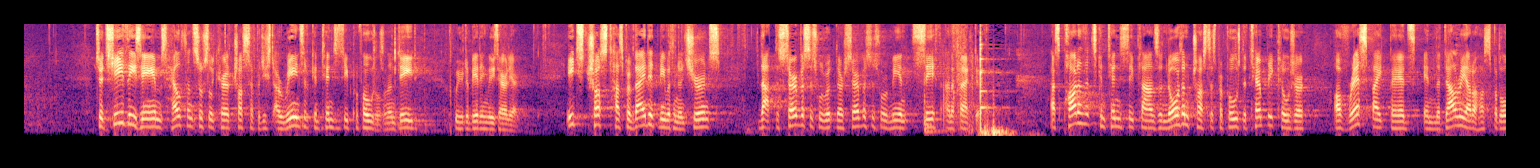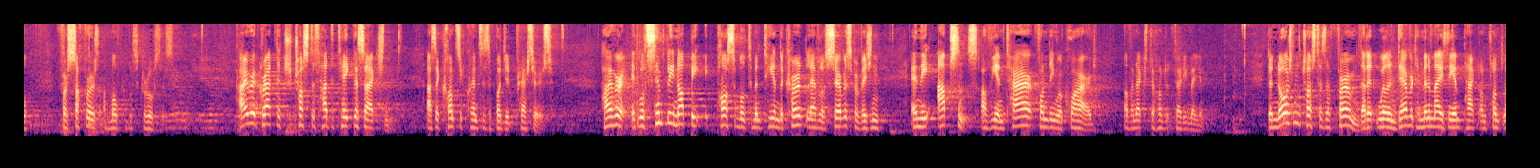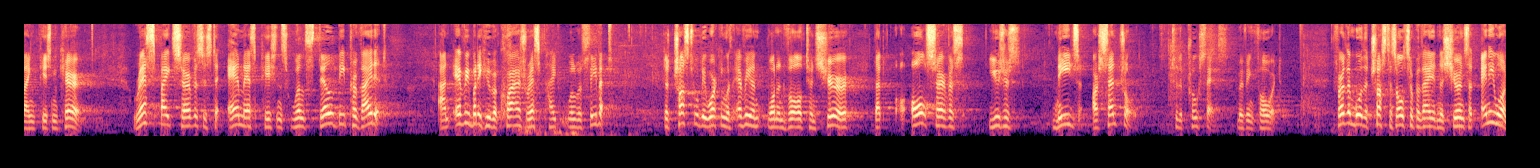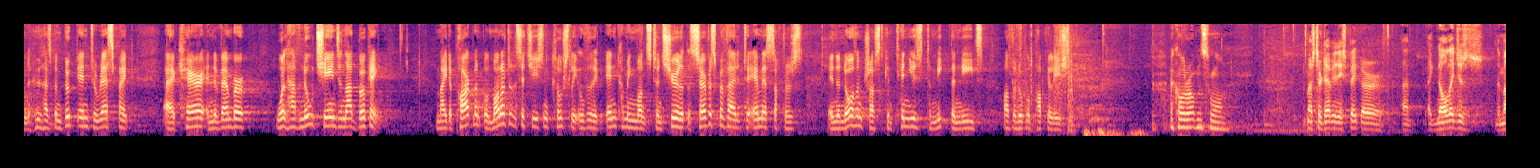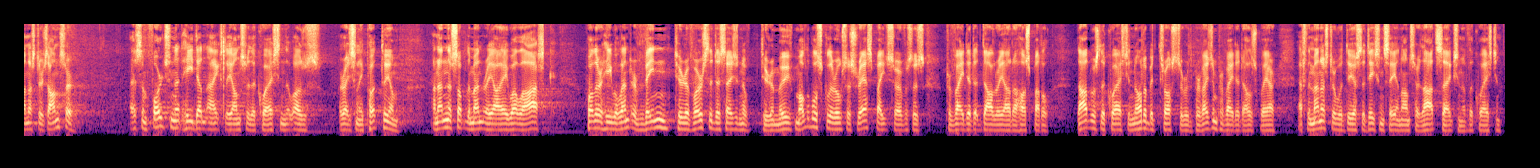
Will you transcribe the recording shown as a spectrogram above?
To achieve these aims, Health and Social Care Trusts have produced a range of contingency proposals, and indeed, we were debating these earlier. Each trust has provided me with an assurance that the services will, their services will remain safe and effective. As part of its contingency plans, the Northern Trust has proposed the temporary closure of respite beds in the Dalriada Hospital for sufferers of multiple sclerosis. I regret that the Trust has had to take this action as a consequence of budget pressures. However, it will simply not be possible to maintain the current level of service provision in the absence of the entire funding required of an extra 130 million. The Northern Trust has affirmed that it will endeavour to minimise the impact on frontline patient care. Respite services to MS patients will still be provided, and everybody who requires respite will receive it. The Trust will be working with everyone involved to ensure that all service users' needs are central to the process moving forward. Furthermore, the Trust has also provided an assurance that anyone who has been booked into respite uh, care in November will have no change in that booking. My department will monitor the situation closely over the incoming months to ensure that the service provided to MS sufferers in the Northern Trust continues to meet the needs of the local population. I call Robin Swann. Mr Deputy Speaker uh, acknowledges the Minister's answer. It's unfortunate he didn't actually answer the question that was originally put to him. And in the supplementary, I will ask whether he will intervene to reverse the decision of, to remove multiple sclerosis respite services provided at Dalriada Hospital. That was the question, not about trusts or the provision provided elsewhere. If the Minister would do us the decency and answer that section of the question.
